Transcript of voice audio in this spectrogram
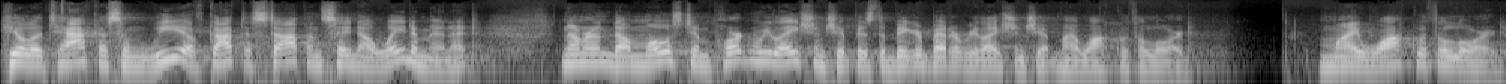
He'll attack us, and we have got to stop and say, now, wait a minute. Number one, the most important relationship is the bigger, better relationship, my walk with the Lord. My walk with the Lord.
